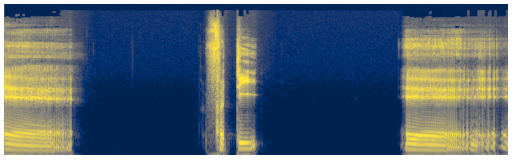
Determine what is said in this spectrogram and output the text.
Øh, fordi øh,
